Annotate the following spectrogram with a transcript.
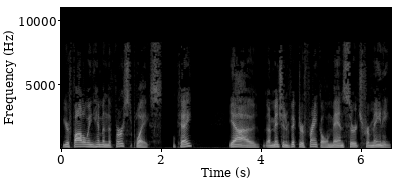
you're following him in the first place. Okay? Yeah, I mentioned Viktor Frankl, Man's Search for Meaning.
